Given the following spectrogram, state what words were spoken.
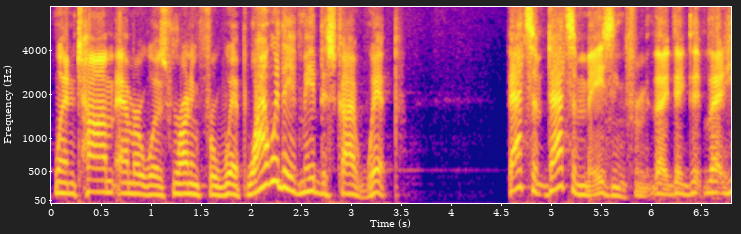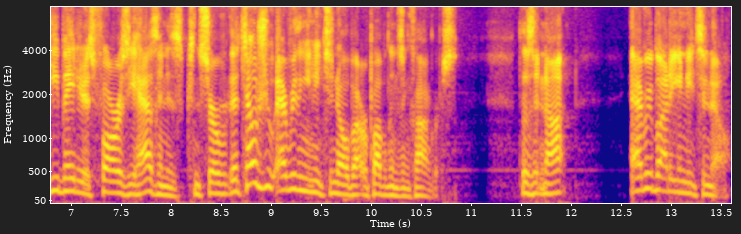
when Tom Emmer was running for whip. Why would they have made this guy whip? That's that's amazing for me that, that, that he made it as far as he has in his conservative. That tells you everything you need to know about Republicans in Congress, does it not? Everybody you need to know.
